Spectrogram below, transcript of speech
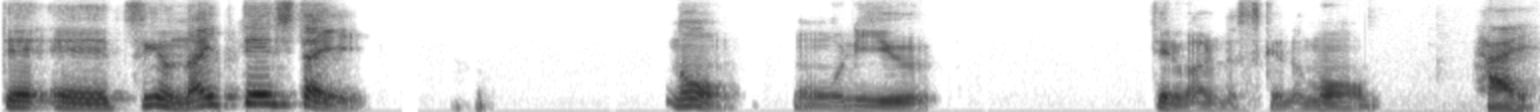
で、えー次の内定自体のお理由っていうのがあるんですけども、はい。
